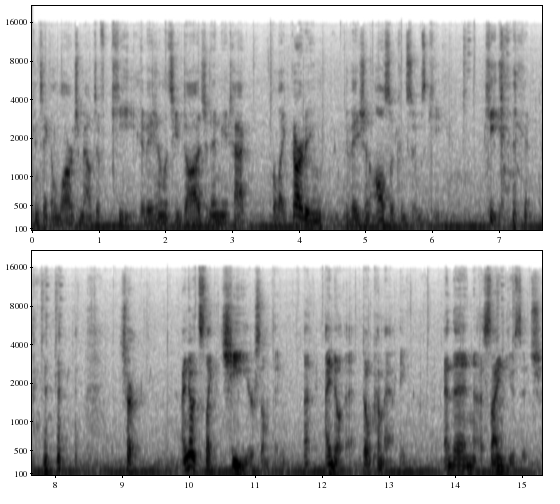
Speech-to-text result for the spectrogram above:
can take a large amount of Ki. Evasion lets you dodge an enemy attack, but like guarding, evasion also consumes Ki. Ki. sure. I know it's like chi or something. I, I know that. Don't come at me. And then assigned usage.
